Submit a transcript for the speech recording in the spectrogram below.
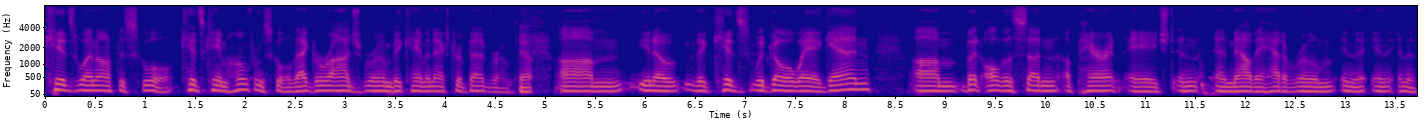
Kids went off to school. Kids came home from school. That garage room became an extra bedroom. Yep. Um, you know, the kids would go away again. Um, but all of a sudden, a parent aged, and, and now they had a room in the in, in the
